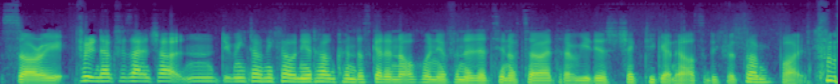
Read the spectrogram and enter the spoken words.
Sorry. Vielen Dank fürs Einschalten. Die mich noch nicht abonniert haben, können das gerne nachholen. Ihr findet jetzt hier noch zwei weitere Videos. Checkt die gerne aus und ich würde sagen, bye.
